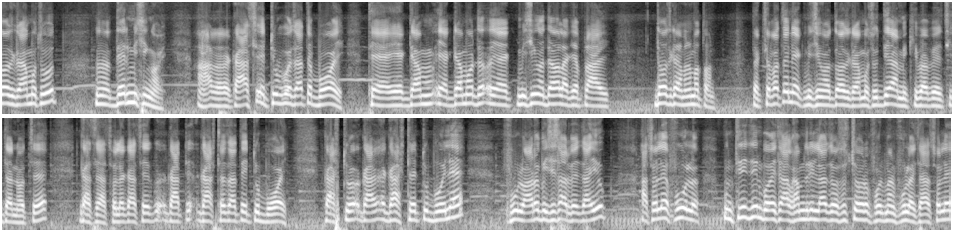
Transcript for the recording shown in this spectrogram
দশ গ্রাম ওষুধ দেড় মিশিং হয়। আর গাছ একটু যাতে বয়, তে এক গ্রাম, এক গ্রামও এক মিশিংও দেওয়া লাগে প্রায় দশ গ্রামের মতন। দেখতে পাচ্ছেন? এক মিশিং দশ গ্রাম ওষুধ দিয়ে আমি কীভাবে ছিটানো হচ্ছে? গাছে আসলে গাছে গাছটা যাতে একটু বয়, গাছটা গাছটা একটু বইলে ফুল আরও বেশি ছাড়বে যাই হোক, আসলে ফুল উনত্রিশ দিন বয়সে আলহামদুলিল্লাহ যথেষ্ট পরিমাণ ফুল আছে আসলে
